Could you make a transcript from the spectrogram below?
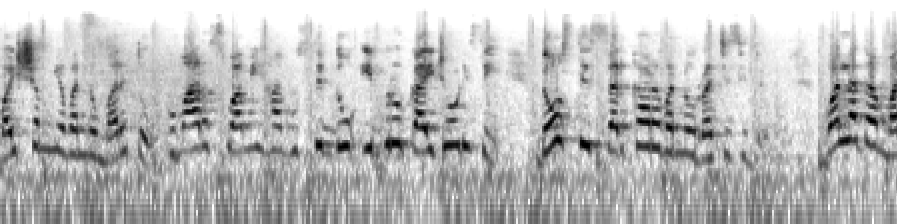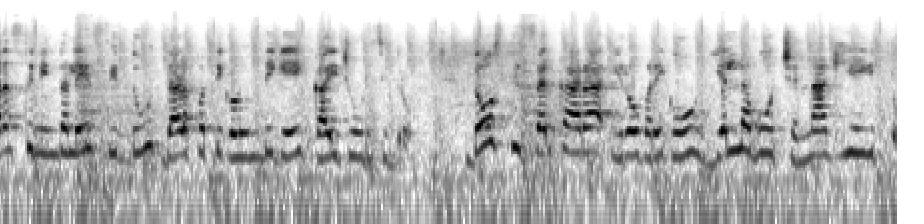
ವೈಷಮ್ಯವನ್ನು ಮರೆತು ಕುಮಾರಸ್ವಾಮಿ ಹಾಗೂ ಸಿದ್ದು ಇಬ್ರು ಕೈಜೋಡಿಸಿ ದೋಸ್ತಿ ಸರ್ಕಾರವನ್ನು ರಚಿಸಿದ್ರು. ಒಲ್ಲದ ಮನಸ್ಸಿನಿಂದಲೇ ಸಿದ್ದು ದಳಪತಿಗಳೊಂದಿಗೆ ಕೈ ಜೋಡಿಸಿದ್ರು ದೋಸ್ತಿ ಸರ್ಕಾರ ಇರೋವರೆಗೂ ಎಲ್ಲವೂ ಚೆನ್ನಾಗಿಯೇ ಇತ್ತು.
